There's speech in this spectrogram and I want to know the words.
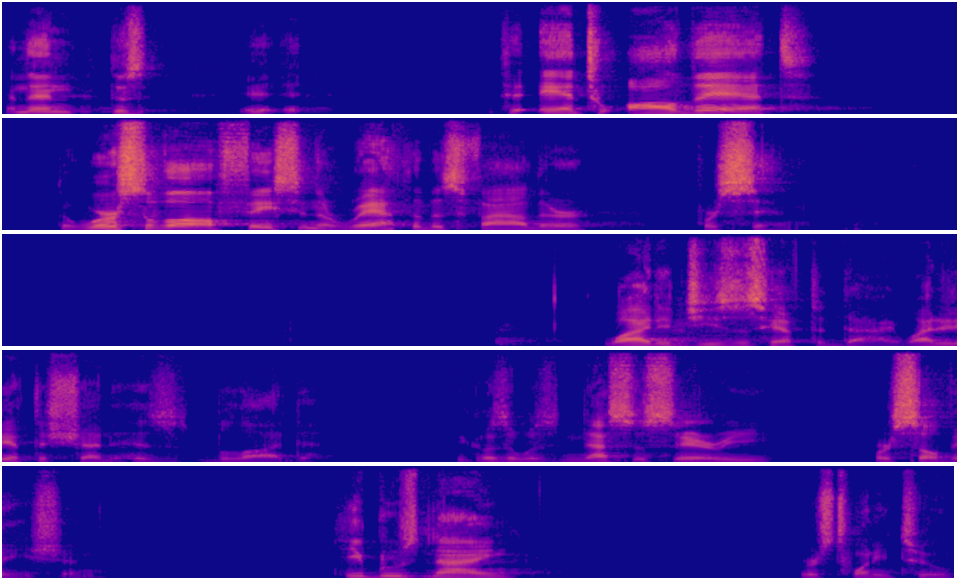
And then to add to all that, The worst of all, facing the wrath of his Father for sin. Why did Jesus have to die? Why did he have to shed his blood? Because it was necessary for salvation. Hebrews 9, verse 22.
